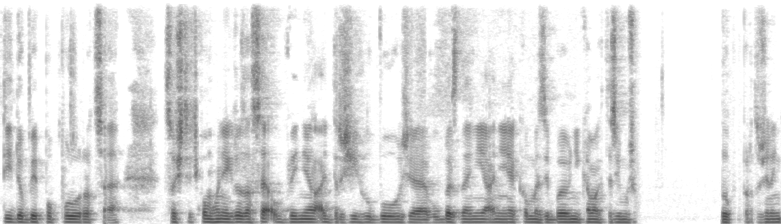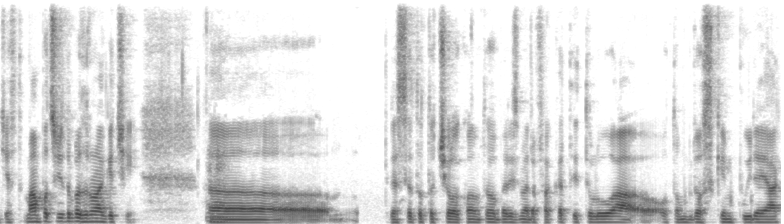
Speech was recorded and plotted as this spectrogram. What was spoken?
té doby po půl roce, což teď ho někdo zase obvinil, ať drží hubu, že vůbec není ani jako mezi bojovníkama, kteří můžou protože není těsto. Mám pocit, že to byl zrovna Gechi. Mm. Uh, kde se to točilo kolem toho Berizme do faka titulu a o tom, kdo s kým půjde jak.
